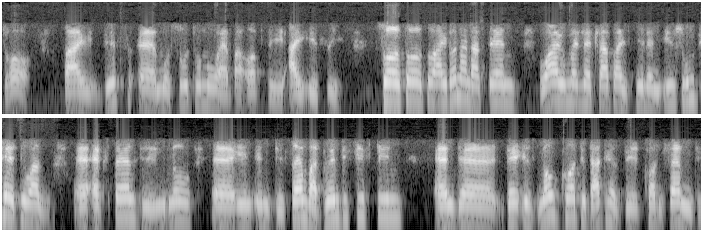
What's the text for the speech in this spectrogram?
door by this uh, Mosotho Moepya of the IEC. So, so, so I don't understand why Umedle Klapa is still an issue. Mpeti was expelled, you know, uh, in, in December 2015, and uh, there is no court that has been confirmed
